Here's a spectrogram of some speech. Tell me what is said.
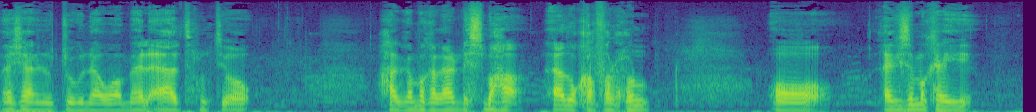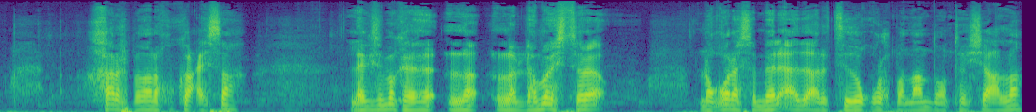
meeshaan aynu joognaa waa meel aad runtii oo xagga marka laga dhismaha aad u qafal xun oo laakiinse markay kharash badana ku kacaysa laakiinse marka la dhammaystira noqonaysa meel aad aragtida qurux badnaan doonto insha allah.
